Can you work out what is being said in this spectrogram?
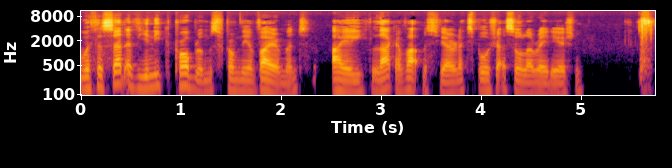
With a set of unique problems from the environment, i.e., lack of atmosphere and exposure to solar radiation.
